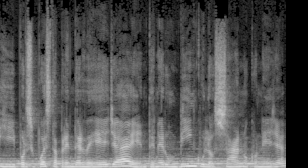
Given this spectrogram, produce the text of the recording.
y por supuesto aprender de ella, en tener un vínculo sano con ella.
